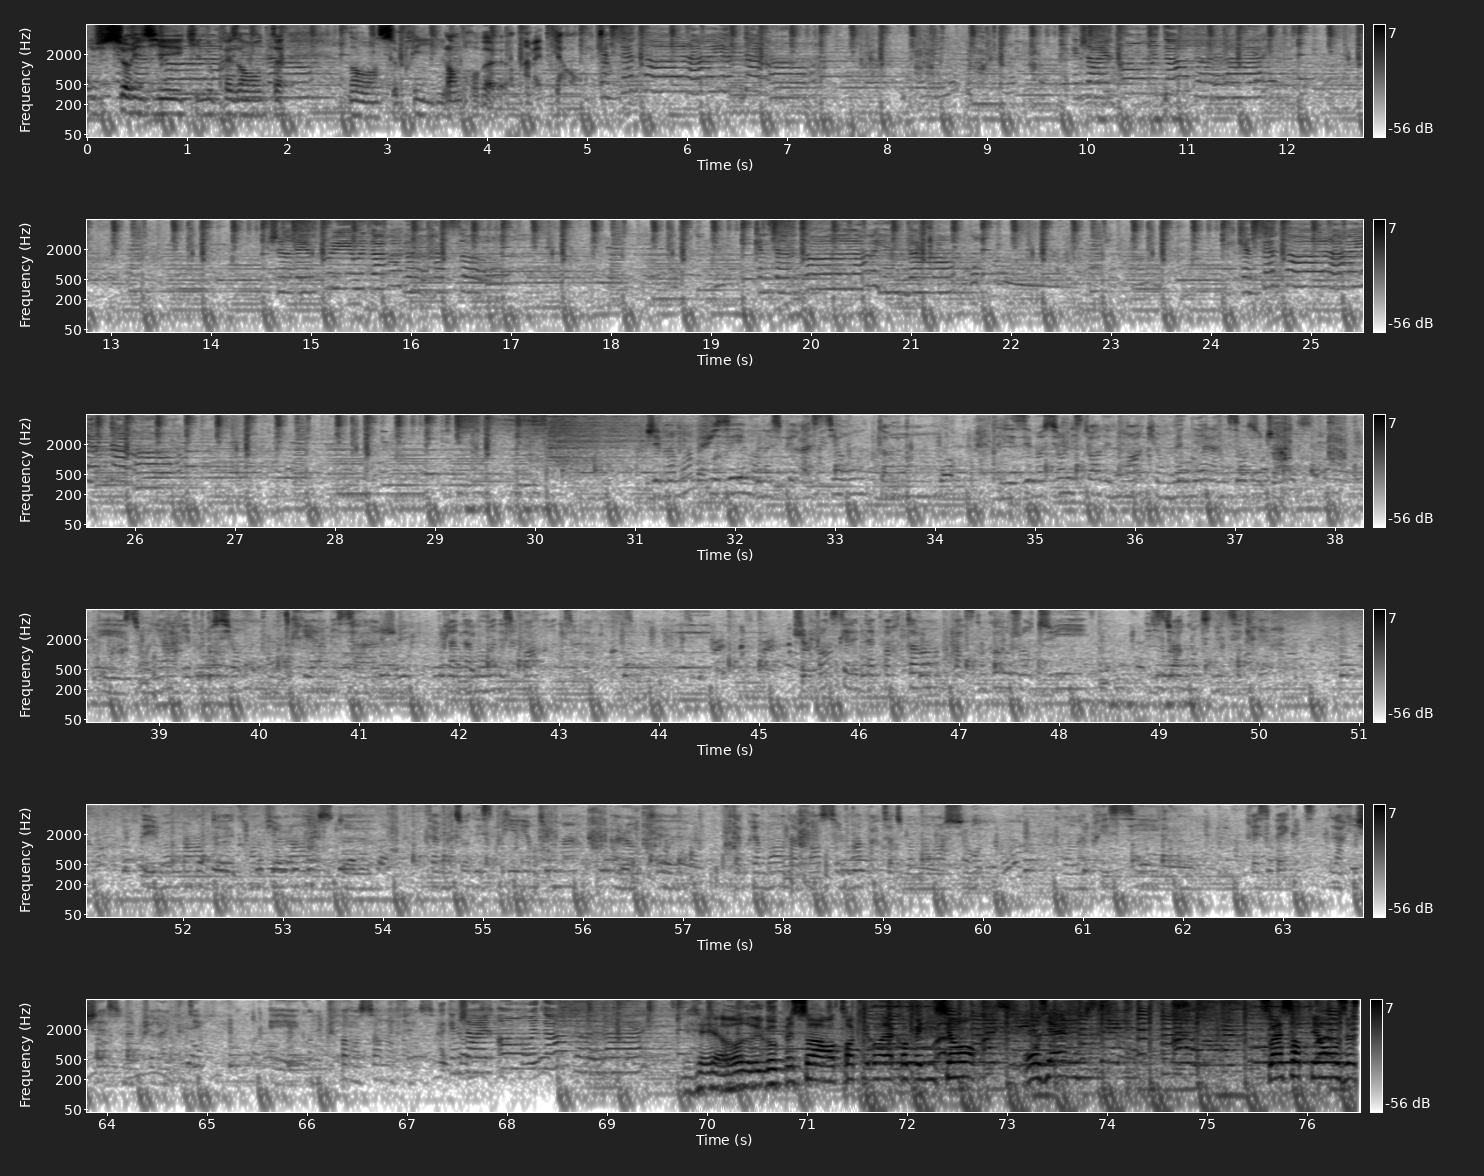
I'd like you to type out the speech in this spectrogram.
du cerisier qu'il nous présente dans ce prix Land Rover 1m40. J'ai vraiment puisé mon inspiration dans les émotions de l'histoire des Noirs qui ont mené à la naissance du jazz et son lien à la révolution pour créer un message plein d'amour et d'espoir. Je pense qu'elle est importante parce qu'encore aujourd'hui, l'histoire continue de s'écrire. Des moments de grande violence, de fermeture d'esprit entre humains, alors que, d'après moi, on avance seulement à partir du moment où on s'unit Et Rodrigo Pessoa rentre tranquillement dans la compétition. 11e. 71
